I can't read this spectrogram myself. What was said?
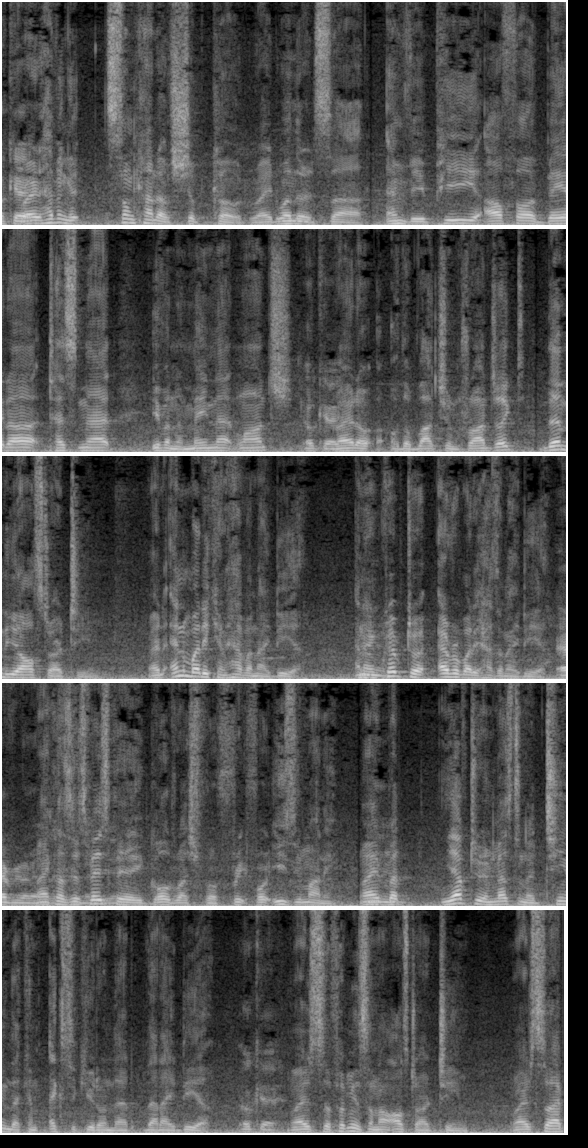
Okay. Mm. right? Having a, some kind of ship code, right? Whether it's uh, MVP, alpha, beta, testnet, even a mainnet launch, Okay. right, of, of the blockchain project. Then the all-star team, right? Anybody can have an idea. And in crypto, everybody has an idea. Mm. Everyone right? Because it's basically a gold rush for free, for easy money, right? Mm-hmm. But you have to invest in a team that can execute on that, that idea Okay. right? So for me, it's an all-star team, right? So I,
